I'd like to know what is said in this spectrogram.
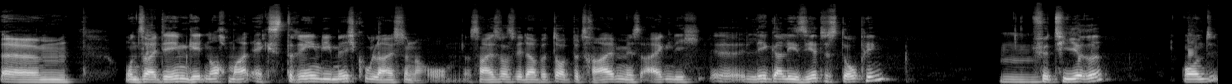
Ähm, und seitdem geht nochmal extrem die Milchkuhleistung nach oben. Das heißt, was wir da dort betreiben, ist eigentlich äh, legalisiertes Doping mhm. für Tiere. Und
